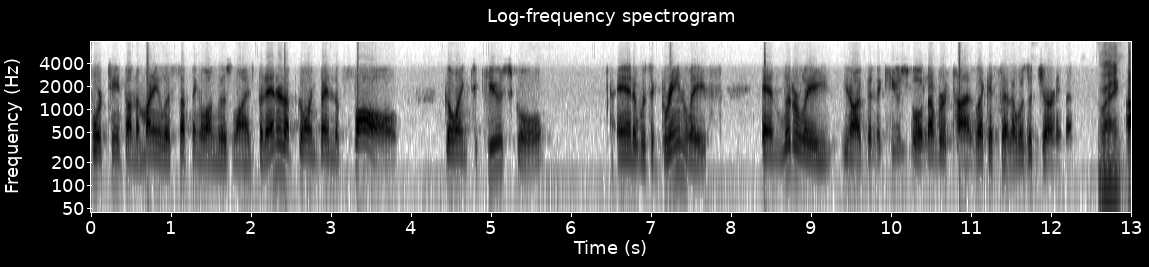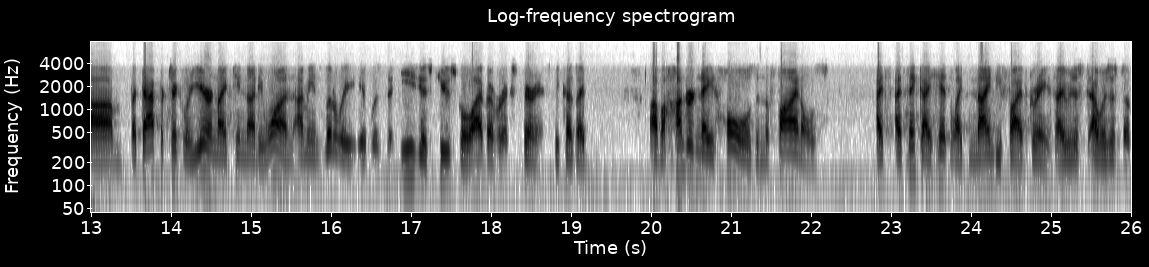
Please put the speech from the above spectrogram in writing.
14th on the money list, something along those lines. But I ended up going in the fall, going to Q school, and it was at Grenelefe. And literally, you know, I've been to Q school a number of times. Like I said, I was a journeyman. Right. Um, but that particular year in 1991, I mean, literally, it was the easiest Q school I've ever experienced because I, of 108 holes in the finals, I, I think I hit like 95 greens. I was just, I was just a,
